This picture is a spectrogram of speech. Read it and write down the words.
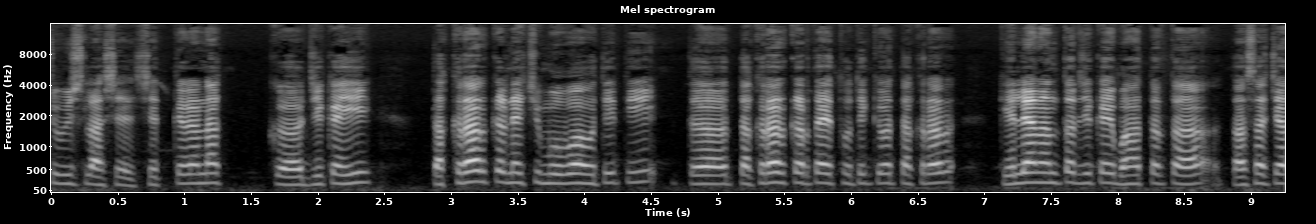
चोवीसला असेल शेतकऱ्यांना क जी काही तक्रार करण्याची मुभा होती ती त तक्रार करता येत होती किंवा तक्रार केल्यानंतर जे काही बहात्तर ता तासाच्या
